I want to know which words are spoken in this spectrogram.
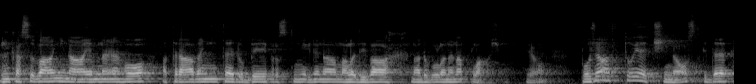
inkasování nájemného a trávení té doby prostě někde na Maledivách na dovolené na pláži. Jo? Pořád to je činnost, kde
